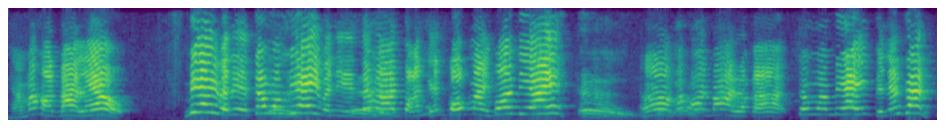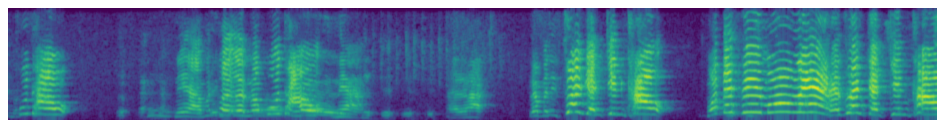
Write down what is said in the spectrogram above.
อย่ามาหอดบ้านแล้วเมียบัดนี้เจ้าว่าเมียบัดนี้เออแต่ว่าตอนเห็นกกใหม่บ่เมียเออเออมาหอดบ้านแล้วก็เจ้าว่าเมียเป็นจังซั่นผู้เฒ่า เนี่ยมันเคยเอิ้นว่าผู้เฒ่า เนี่ยอะไรล่ะแล้วบัดนี้ชวนกันกินข้าวว่าแต่สี่โมงแล้วแล้วชวนกันกินข้าว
